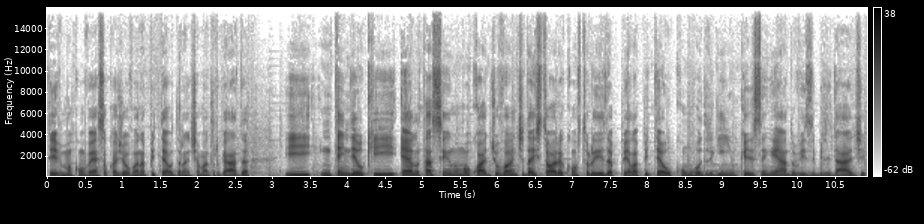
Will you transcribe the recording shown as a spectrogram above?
teve uma conversa com a Giovanna Pitel durante a madrugada e entendeu que ela está sendo uma coadjuvante da história construída pela Pitel com o Rodriguinho, que eles têm ganhado visibilidade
